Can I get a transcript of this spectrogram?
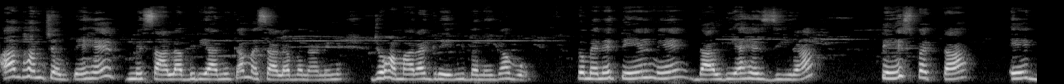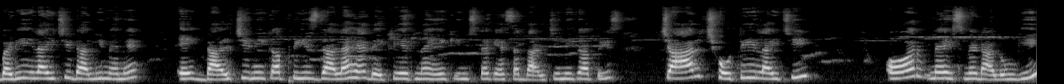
अब हम चलते हैं मसाला बिरयानी का मसाला बनाने में, जो हमारा ग्रेवी बनेगा वो। तो मैंने तेल में डाल दिया है ज़ीरा, तेज़ पत्ता, एक बड़ी इलायची डाली मैंने, एक दालचीनी का पीस डाला है, देखिए इतना एक इंच तक ऐसा दालचीनी का पीस, चार छोटी इलायची, और मैं इसमें डालूँगी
